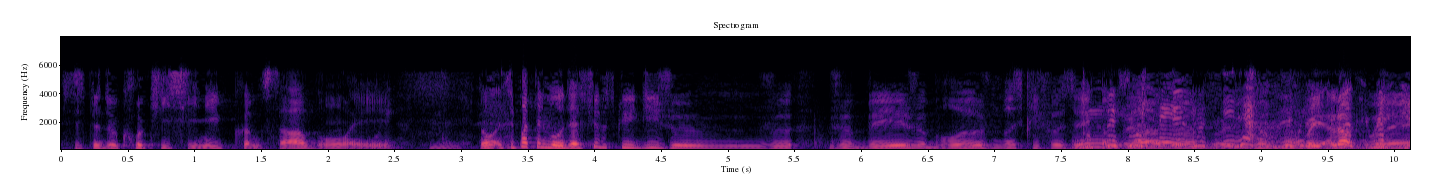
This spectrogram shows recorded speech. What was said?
C'est une espèce de croquis cynique comme ça, bon, et... Non, c'est pas tellement audacieux parce qu'il dit je, je, je baie, je breu, je me demande ce qu'il faisait comme ça, Oui, alors, oui, il-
